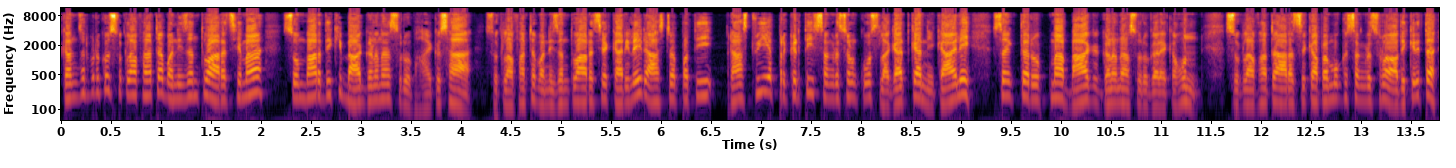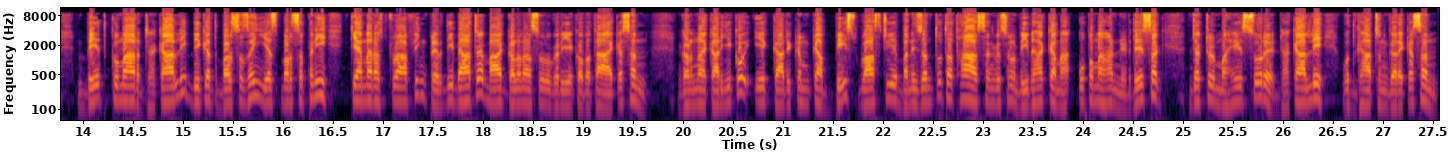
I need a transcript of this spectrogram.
कञ्चनपुरको शुक्लाफाटा वन्यजन्तु आरक्षमा सोमबारदेखि बाघ गणना शुरू भएको छ। शुक्लाफाटा वन्यजन्तु आरक्ष कार्यालय राष्ट्रपति राष्ट्रिय प्रकृति संरक्षण कोष लगायतका निकायले संयुक्त रूपमा बाघ गणना शुरू गरेका हुन्। शुक्लाफाटा आरक्षका प्रमुख संरक्षण अधिकृत वेद कुमार ढकालले विगत वर्ष झै यस वर्ष पनि क्यामेरा ट्राफिङ प्रविधिबाट बाघ गणना शुरू गरिएको बताएका छन्। गणना कार्यको एक कार्यक्रमका बीस राष्ट्रिय वन्यजन्तु तथा संरक्षण विभागका उपमहानिर्देशक डाक्टर महेश्वर ढकालले उद्घाटन गरेका छन्।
